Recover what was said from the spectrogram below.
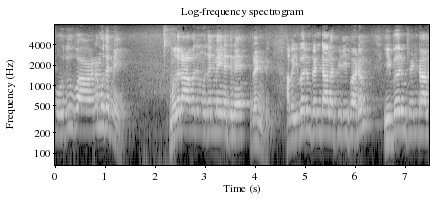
பொதுவான முதன்மை. எண். முதலாவது முதன்மை இனத்தினே ரெண்டு. அப்ப இவரும் ரெண்டால பிரிபடும் இவரும் ரெண்டால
